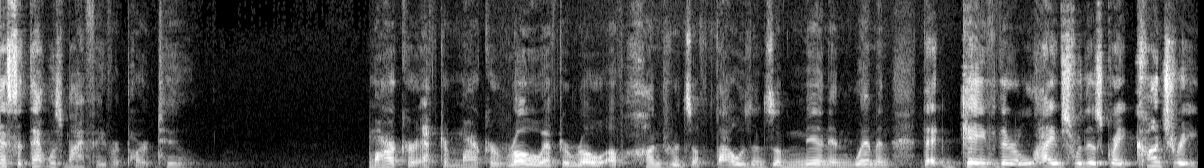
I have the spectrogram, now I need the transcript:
I said, that was my favorite part too. Marker after marker, row after row of hundreds of thousands of men and women that gave their lives for this great country.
